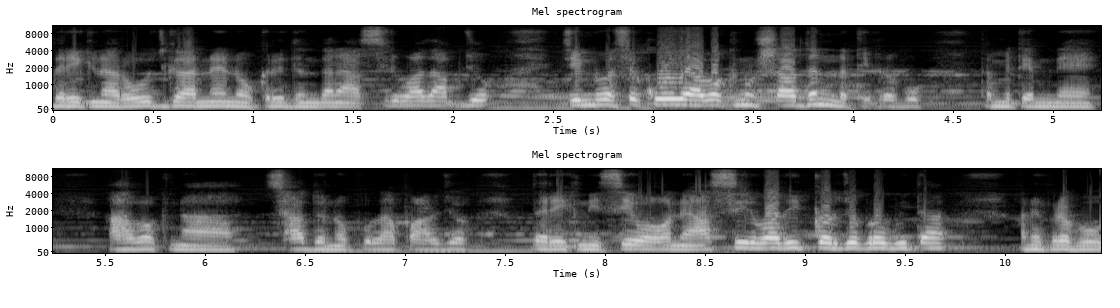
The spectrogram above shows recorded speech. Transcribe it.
દરેકના રોજગારને નોકરી ધંધાને આશીર્વાદ આપજો. જેમની પાસે કોઈ આવકનું સાધન નથી પ્રભુ, તમે તેમને આવકના સાધનો પૂરા પાડજો. દરેકની સેવાઓને આશીર્વાદિત કરજો પ્રભુ પિતા અને પ્રભુ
